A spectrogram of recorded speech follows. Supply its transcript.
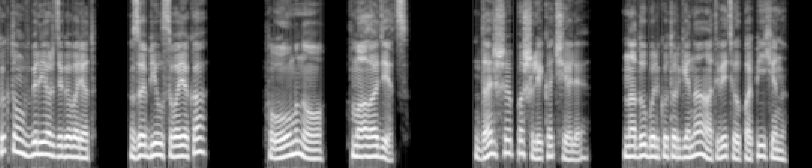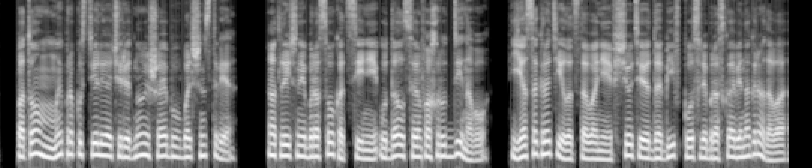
Как там в бильярде говорят? Забил свояка?» «Умно. Молодец. Дальше пошли качели. На дубль Кутургина ответил Попихин, потом мы пропустили очередную шайбу в большинстве. Отличный бросок от синей удался Фахруддинову. Я сократил отставание в счете, добив после броска Виноградова,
